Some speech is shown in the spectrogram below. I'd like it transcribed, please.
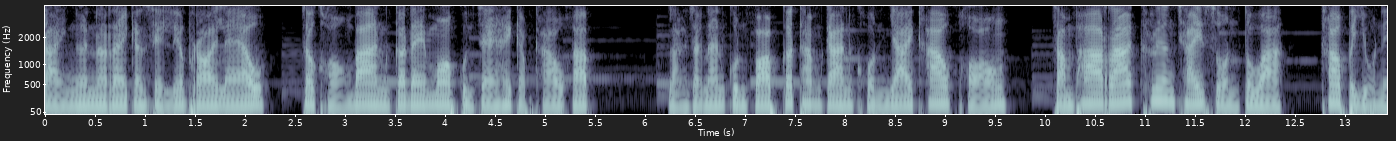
จ่ายเงินอะไรกันเสร็จเรียบร้อยแล้ว เจ้าของบ้านก็ได้มอบกุญแจให้กับเขาครับ หลังจากนั้นคุณฟรอปก็ทำการขนย้ายข้าวของ สัมภาระเครื่องใช้ส่วนตัวเข้าไปอยู่ใน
